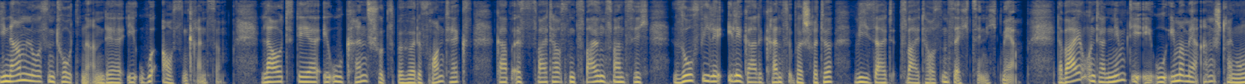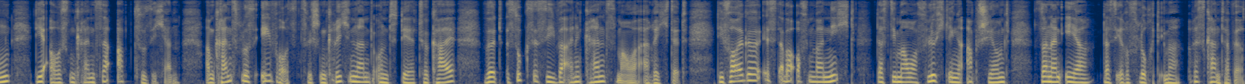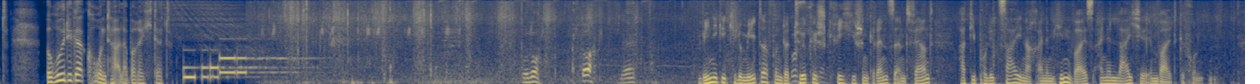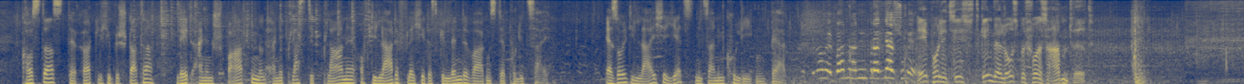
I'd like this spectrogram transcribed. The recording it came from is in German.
Die namenlosen Toten an der EU-Außengrenze. Laut der EU-Grenzschutzbehörde Frontex gab es 2022 so viele illegale Grenzüberschritte wie seit 2016 nicht mehr. Dabei unternimmt die EU immer mehr Anstrengungen, die Außengrenze abzusichern. Am Grenzfluss Evros zwischen Griechenland und der Türkei wird sukzessive eine Grenzmauer errichtet. Die Folge ist aber offenbar nicht, dass die Mauer Flüchtlinge abschirmt, abschirmt, sondern eher, dass ihre Flucht immer riskanter wird. Rüdiger Kronthaler berichtet. Wenige Kilometer von der türkisch-griechischen Grenze entfernt hat die Polizei nach einem Hinweis eine Leiche im Wald gefunden. Kostas, der örtliche Bestatter, lädt einen Spaten und eine Plastikplane auf die Ladefläche des Geländewagens der Polizei. Er soll die Leiche jetzt mit seinem Kollegen bergen. Hey Polizist, gehen wir los, bevor es Abend wird.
